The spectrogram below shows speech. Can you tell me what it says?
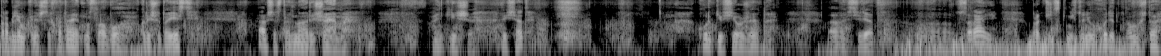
проблем, конечно, хватает, но, слава богу, крыша-то есть. А все остальное решаемо. Огоньки еще висят. Курки все уже это а, сидят а, в сарае. Практически никто не выходит, потому что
